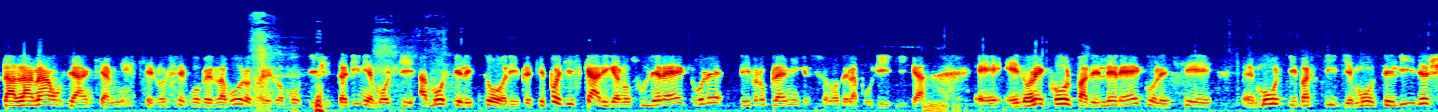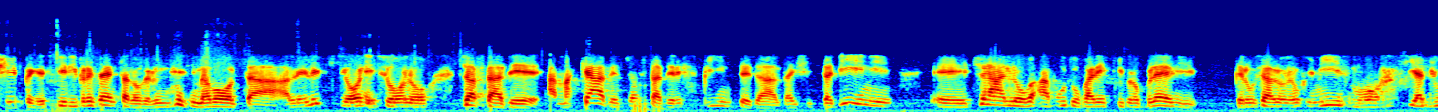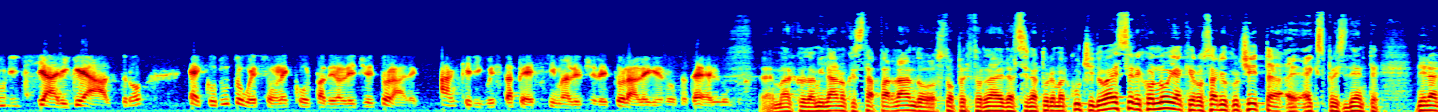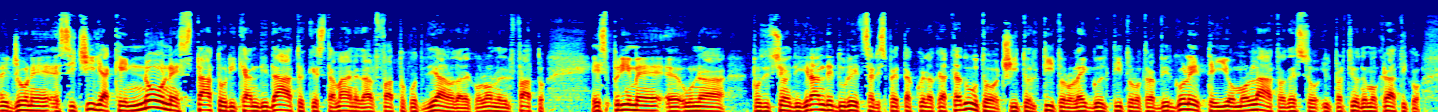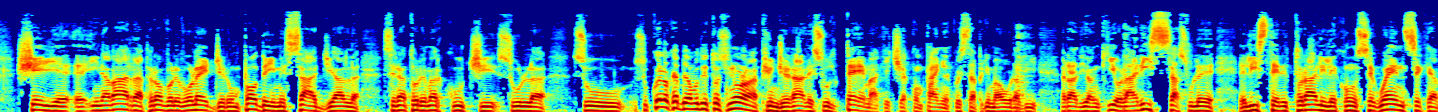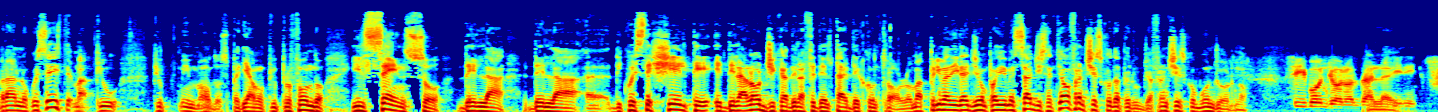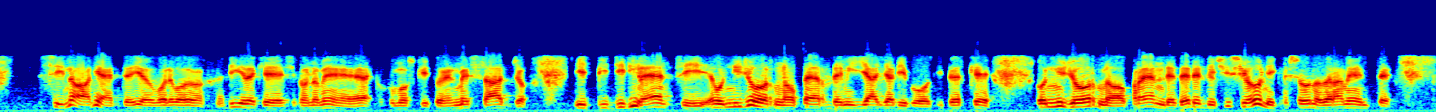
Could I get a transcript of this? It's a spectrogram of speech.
dalla nausea anche a me che lo seguo per lavoro, credo a molti cittadini e a molti, a molti elettori, perché poi si scaricano sulle regole dei problemi che sono della politica. E, e non è colpa delle regole se eh, molti partiti e molte leadership che si ripresentano per l'ennesima volta alle elezioni sono già state ammaccate, già state respinte da, dai cittadini, eh, già hanno avuto parecchi problemi per usare un eufemismo, sia giudiziari che altro, Ecco, tutto questo non è colpa della legge elettorale, anche di questa pessima legge elettorale che è Rosatellum. Eh, Marco da Milano che sta parlando, sto per tornare dal senatore Marcucci, doveva essere con noi anche Rosario Crocetta, eh, ex presidente della regione eh, Sicilia, che non è stato ricandidato e che stamane dal Fatto Quotidiano, dalle colonne del Fatto, esprime eh, una posizione di grande durezza rispetto a quello che è accaduto. Cito il titolo, leggo il titolo tra virgolette, io ho mollato, adesso il Partito Democratico sceglie eh, i Navarra, però volevo leggere un po' dei messaggi messaggi al senatore Marcucci sul, su, su, quello che abbiamo detto sinora, ma più in generale sul tema che ci accompagna in questa prima ora di Radio Anch'io, la rissa sulle liste elettorali, le conseguenze che avranno queste liste, ma più, più in modo, speriamo, più profondo il senso della, della, eh, di queste scelte e della logica della fedeltà e del controllo. Ma prima di leggere un po' di messaggi sentiamo Francesco da Perugia. Francesco, buongiorno. Sì, buongiorno Zanchini. Sì, no, niente, io volevo dire che secondo me, ecco, come ho scritto nel messaggio, il PD di Renzi ogni giorno perde migliaia di voti perché ogni giorno prende delle decisioni che sono veramente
